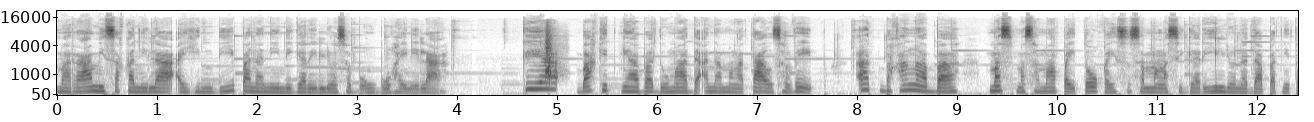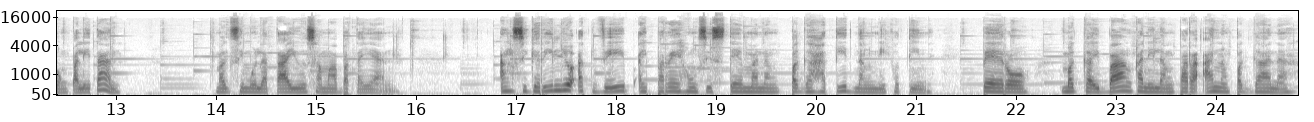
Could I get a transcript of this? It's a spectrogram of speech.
Marami sa kanila ay hindi pa naninigarilyo sa buong buhay nila. Kaya bakit nga ba dumadaan ang mga tao sa vape? At baka nga ba mas masama pa ito kaysa sa mga sigarilyo na dapat nitong palitan? Magsimula tayo sa mga batayan. Ang sigarilyo at vape ay parehong sistema ng paghahatid ng nicotine, pero magkaiba ang kanilang paraan ng paggana.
